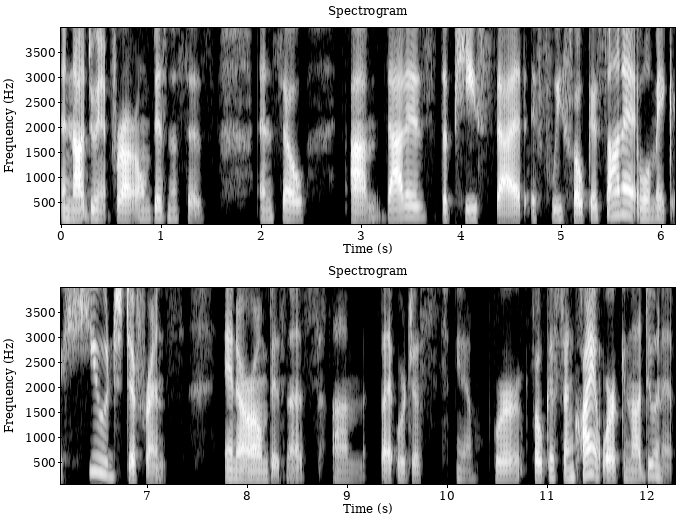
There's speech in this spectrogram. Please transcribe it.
and not doing it for our own businesses. And so um, that is the piece that if we focus on it it will make a huge difference in our own business. Um, but we're just, you know, we're focused on client work and not doing it.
